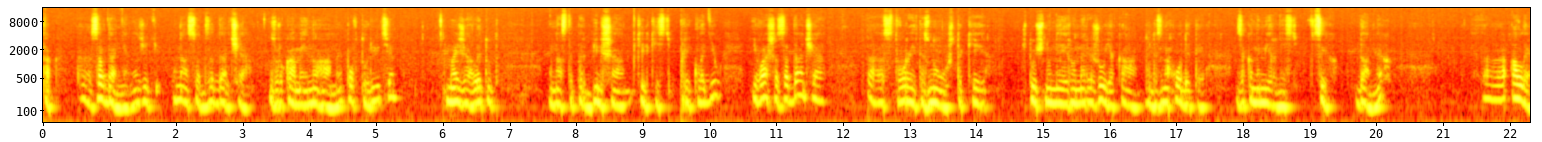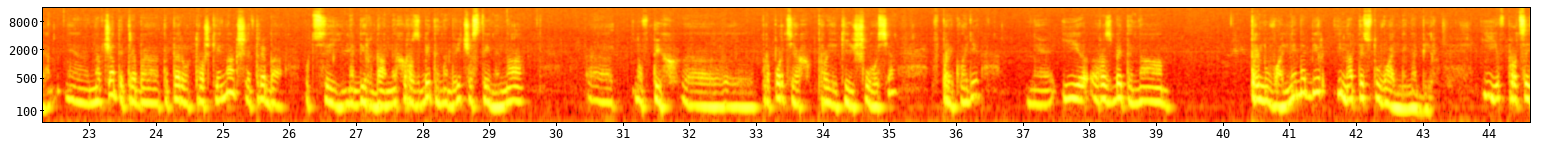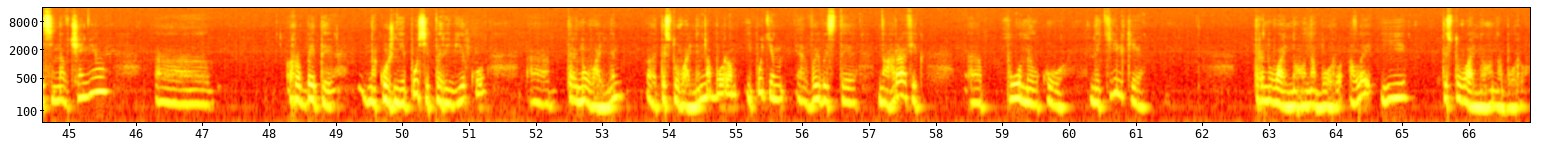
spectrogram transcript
Так, е, завдання. Значить, у нас от задача з руками і ногами повторюється майже, але тут у нас тепер більша кількість прикладів. І ваша задача е, створити знову ж таки штучну нейромережу, яка буде знаходити закономірність в цих даних. Е, Але навчати треба тепер от трошки інакше. Треба оцей набір даних розбити на дві частини. На ну, в тих е, пропорціях, про які йшлося в прикладі, е, і розбити на тренувальний набір і на тестувальний набір. І в процесі навчання е, робити на кожній епосі перевірку е, тренувальним, е, тестувальним набором, і потім е, вивести на графік е, помилку не тільки тренувального набору, але і тестувального набору.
